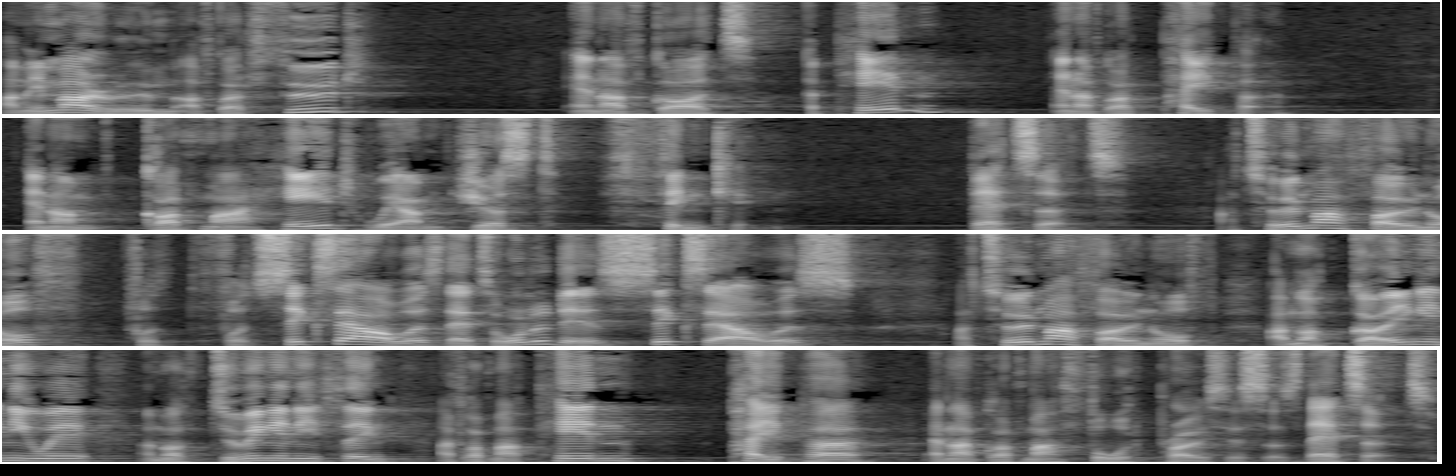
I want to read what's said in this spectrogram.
I'm in my room. I've got food and I've got a pen and I've got paper and I've got my head where I'm just thinking. That's it. I turn my phone off for, for six hours. That's all it is six hours. I turn my phone off. I'm not going anywhere. I'm not doing anything. I've got my pen, paper, and I've got my thought processes. That's it.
